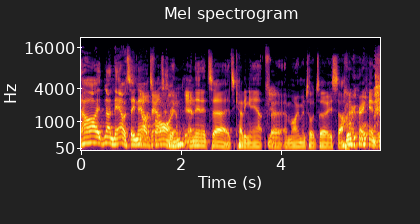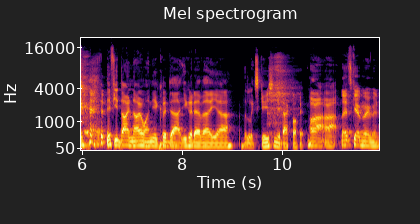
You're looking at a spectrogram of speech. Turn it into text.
Oh no! Now it's see now No, it's now it's fine, clear, yeah. and then it's uh, it's cutting out for a moment or two. So I reckon if, if you don't know one, you could uh, you could have a uh, little excuse in your back pocket. All right, all right. Let's get moving.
